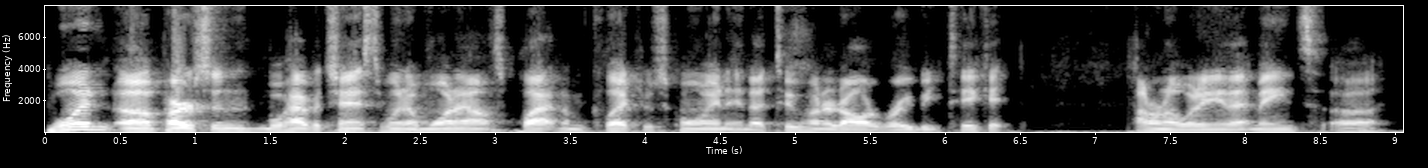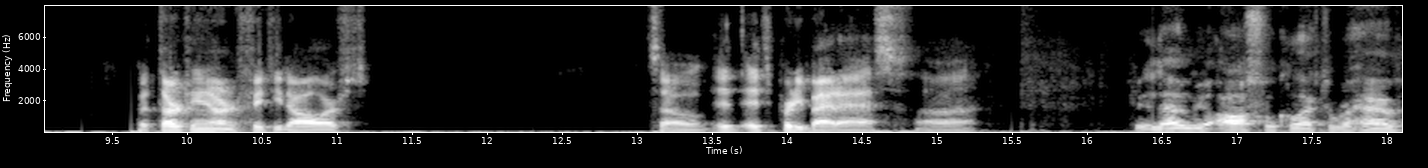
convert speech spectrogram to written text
One uh, person will have a chance to win a one ounce platinum collector's coin and a two hundred dollar ruby ticket. I don't know what any of that means, uh, but thirteen hundred fifty dollars. So it, it's pretty badass. Uh, Yeah, that would be an awesome collector to have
